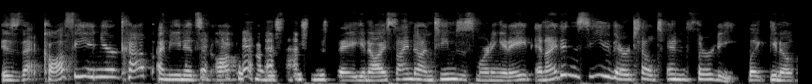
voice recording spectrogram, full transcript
is that coffee in your cup? I mean, it's an awkward conversation to say, you know, I signed on Teams this morning at eight and I didn't see you there till 1030. Like, you know,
